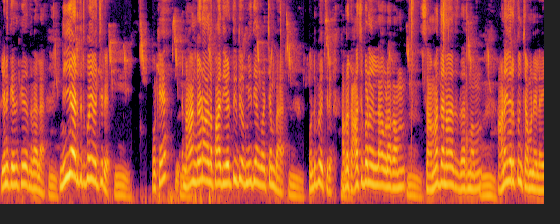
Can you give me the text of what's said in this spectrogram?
எனக்கு எதுக்கு அந்த வேலை? நீயே எடுத்துட்டு போய் வச்சிரு. ஓகே? நாங்களோட அதில் பாதி எடுத்துக்கிட்டு மீதி அங்கே வச்சம்ப. கொண்டு போய் வச்சிரு. அப்புறம் காசு பணம் இல்லா உலகம். சமதன தர்மம். அனைவருக்கும் சமநிலை.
